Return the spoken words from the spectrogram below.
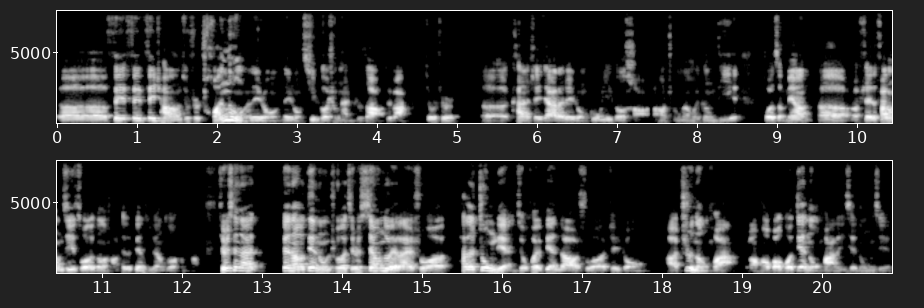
呃非非非常就是传统的那种那种汽车生产制造，对吧？就是呃看谁家的这种工艺更好，然后成本会更低，或者怎么样？呃，谁的发动机做得更好，谁的变速箱做得很好。其实现在变到电动车，其实相对来说，它的重点就会变到说这种啊智能化，然后包括电动化的一些东西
